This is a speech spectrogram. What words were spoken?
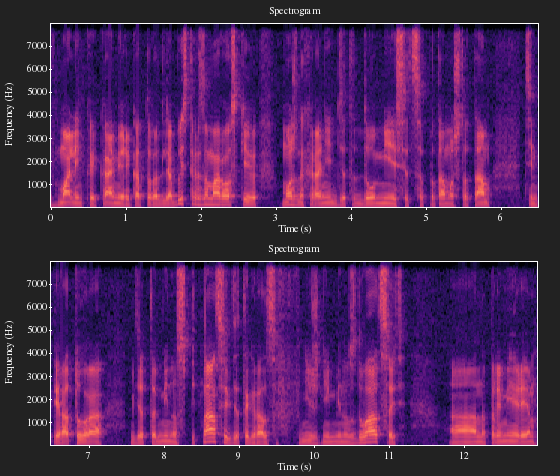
в маленькой камере, которая для быстрой заморозки, можно хранить где-то до месяца, потому что там температура где-то минус 15 где-то градусов, в нижней минус 20. А на примере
